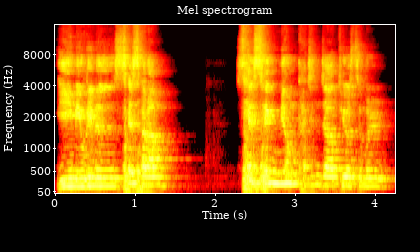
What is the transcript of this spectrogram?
이미 우리는 새 사람, 새 생명 가진 자 되었음을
